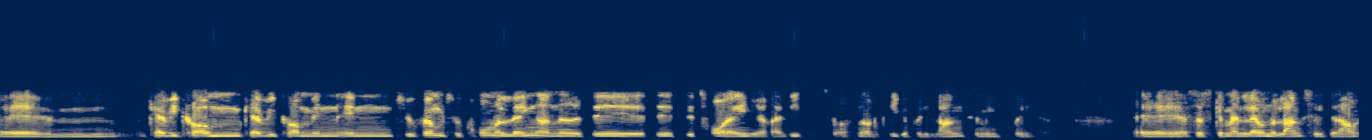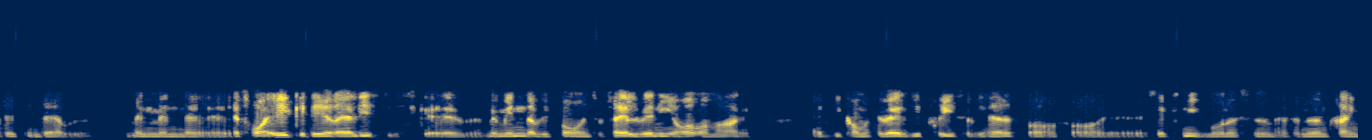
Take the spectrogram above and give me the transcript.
Øh, kan vi komme, kan vi komme en, en 20-25 kroner længere ned, det, det, det tror jeg egentlig er realistisk, også når du kigger på de lange terminspriser. Øh, og så skal man lave noget langsigtet afdækning derude. Men, men øh, jeg tror ikke, det er realistisk, øh, medmindre vi får en total vend i overmarkedet, at vi kommer tilbage til de priser, vi havde for, for øh, 6-9 måneder siden, altså ned omkring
